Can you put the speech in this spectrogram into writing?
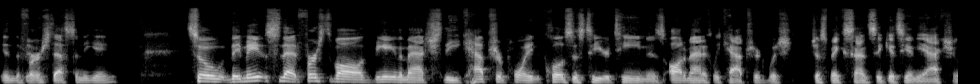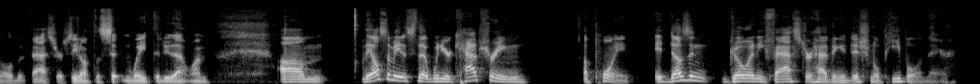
in the Yeah. first Destiny game. So they made it so that first of all, at the beginning of the match, the capture point closest to your team is automatically captured, which just makes sense. It gets you in the action a little bit faster, so you don't have to sit and wait to do that one. Um, they also made it so that when you're capturing a point, it doesn't go any faster having additional people in there,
